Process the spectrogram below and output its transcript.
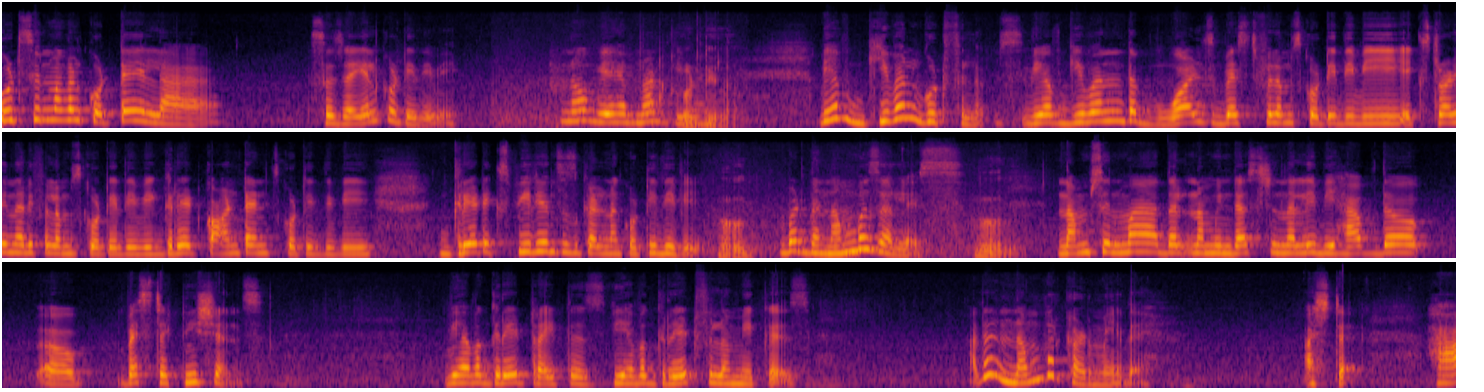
ಗುಡ್ ಸಿನಿಮಾಗಳು ಕೊಟ್ಟೇ ಇಲ್ಲ. ಸೊ ಜೈಯಲ್ಲಿ ಕೊಟ್ಟಿದ್ದೀವಿ ನೋ ವಿ ಹ್ಯಾವ್ ನಾಟ್ ಕೊಟ್ಟಿಲ್ಲ. We have given good films we have given the world's best films ಕೊಟ್ಟಿದ್ದೀವಿ ಎಕ್ಸ್ಟ್ರಾಡಿನರಿ ಫಿಲಮ್ಸ್ ಕೊಟ್ಟಿದ್ದೀವಿ ಗ್ರೇಟ್ ಕಾಂಟೆಂಟ್ಸ್ ಕೊಟ್ಟಿದ್ದೀವಿ ಗ್ರೇಟ್ ಎಕ್ಸ್ಪೀರಿಯನ್ಸಸ್ಗಳನ್ನ ಕೊಟ್ಟಿದ್ದೀವಿ but the numbers are less ನಮ್ಮ ಸಿನಿಮಾದಲ್ಲಿ ನಮ್ಮ ಇಂಡಸ್ಟ್ರಿನಲ್ಲಿ we have the best technicians we have a great writers we have a great film makers ಅದೇ ನಂಬರ್ ಕಡಿಮೆ ಇದೆ. ಅಷ್ಟೇ. ಹಾ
